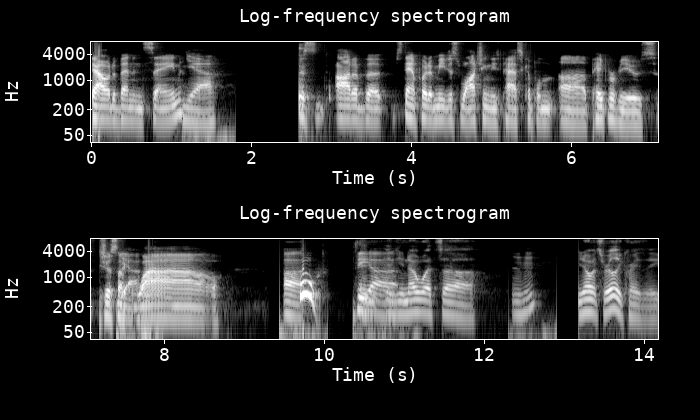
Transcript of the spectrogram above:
that would have been insane. Yeah. Just out of the standpoint of me just watching these past couple uh pay-per-views. It's just like Yeah. wow. Uh, Woo! the and, uh, and you know what's uh mm-hmm. you know what's really crazy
